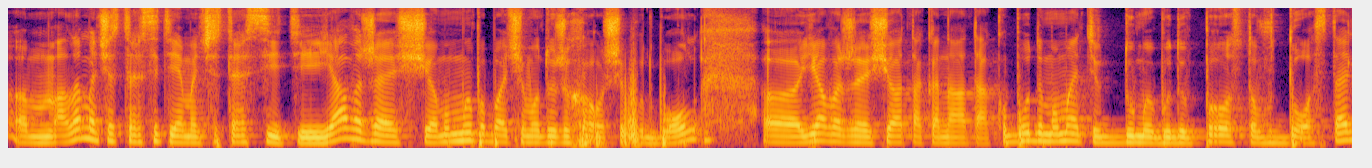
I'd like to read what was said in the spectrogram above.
Ем, Але Манчестер Сіті є Манчестер Сіті. Я вважаю, що ми- побачимо дуже хороший футбол. Е, Я вважаю, що атака на атаку буде. Моментів, думаю, буде просто вдосталь.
